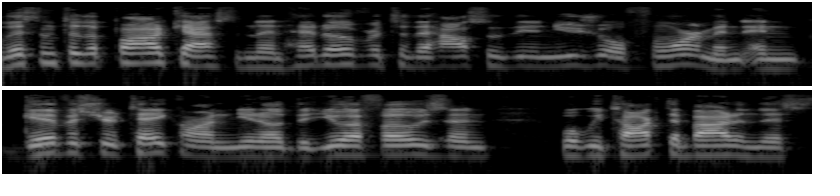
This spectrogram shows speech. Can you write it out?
listen to the podcast and then head over to the House of the Unusual Forum and, and give us your take on, you know, the UFOs and what we talked about in this,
